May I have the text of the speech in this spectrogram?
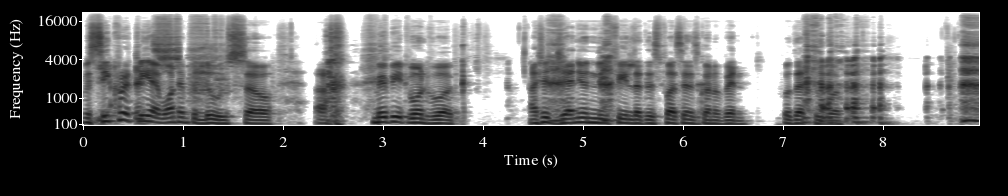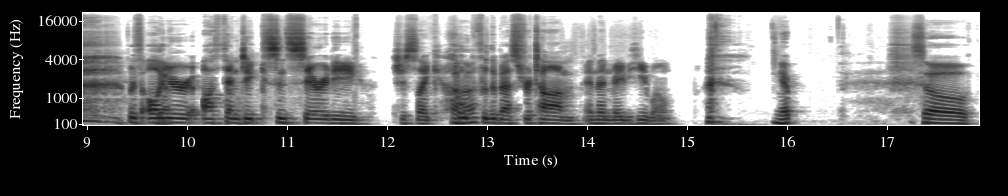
But secretly, I want him to lose, so uh, maybe it won't work. I should genuinely feel that this person is going to win for that to work. With all Yeah. your authentic sincerity, just like hope Uh-huh. for the best for Tom, and then maybe he won't. Yep. So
